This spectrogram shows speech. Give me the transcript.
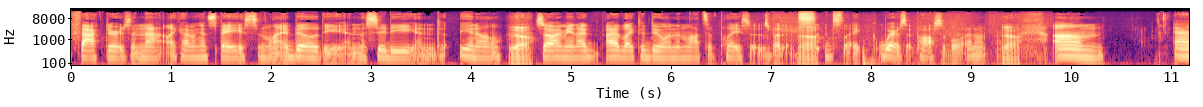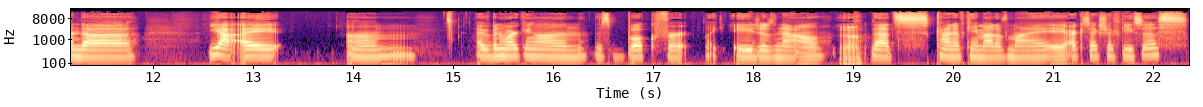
factors in that, like having a space and liability and the city and you know. Yeah. So I mean, I'd I'd like to do one in lots of places, but it's Yeah. it's like where is it possible? I don't. Yeah. Um, and uh, yeah, I um, I've been working on this book for like ages now. Yeah. That's kind of came out of my architecture thesis,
